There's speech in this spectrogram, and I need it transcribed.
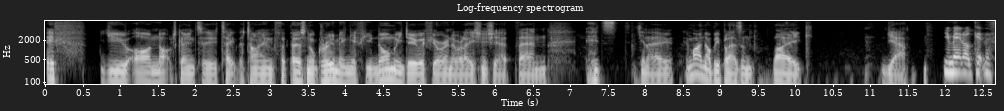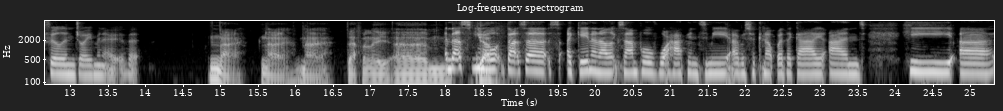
if you are not going to take the time for personal grooming, if you normally do, if you're in a relationship, then it's, you know, it might not be pleasant. Like, yeah, You may not get the full enjoyment out of it. no, no, no, definitely. Um, And that's you Yeah. know that's a again another example of what happened to me. I was hooking up with a guy and he uh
